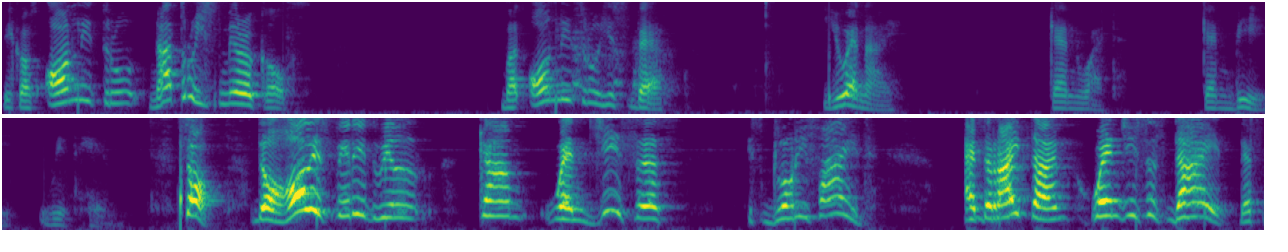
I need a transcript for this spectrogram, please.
Because only through, not through his miracles, but only through his death, you and I can what? Can be with him. So, the Holy Spirit will come when Jesus is glorified. At the right time, when Jesus died. That's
